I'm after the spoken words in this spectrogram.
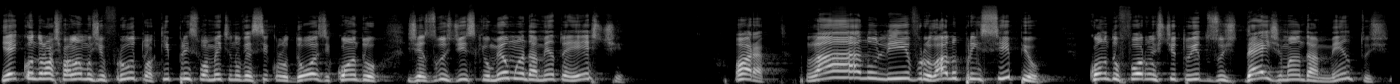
E aí, quando nós falamos de fruto, aqui, principalmente no versículo 12, quando Jesus diz que o meu mandamento é este. Ora, lá no livro, lá no princípio, quando foram instituídos os dez mandamentos,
